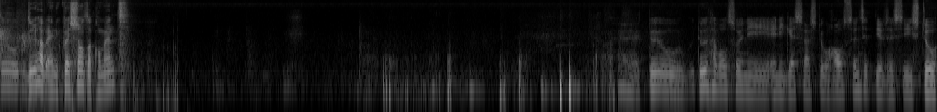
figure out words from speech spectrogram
So, do you have any questions or comments? Uh, do you, have also any any guess as to how sensitive this is to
